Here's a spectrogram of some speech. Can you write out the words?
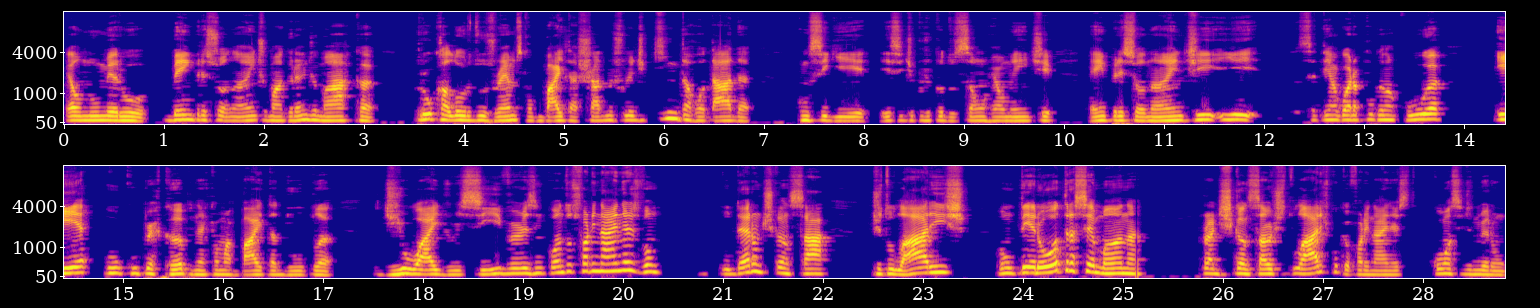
é um número bem impressionante, uma grande marca para o calor dos Rams, que é um baita achado, uma escolha de quinta rodada conseguir esse tipo de produção realmente é impressionante. E você tem agora Puka Nakua e o Cooper Cup, né, que é uma baita dupla de wide receivers, enquanto os 49ers vão puderam descansar titulares, vão ter outra semana para descansar os titulares, porque o 49ers com a seed número 1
